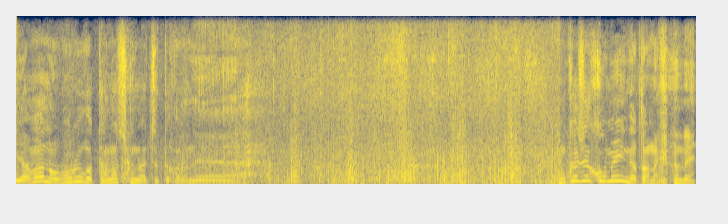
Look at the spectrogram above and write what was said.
い。山登ろうが楽しくなっちゃったからね。昔はここメインだったんだけどね。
